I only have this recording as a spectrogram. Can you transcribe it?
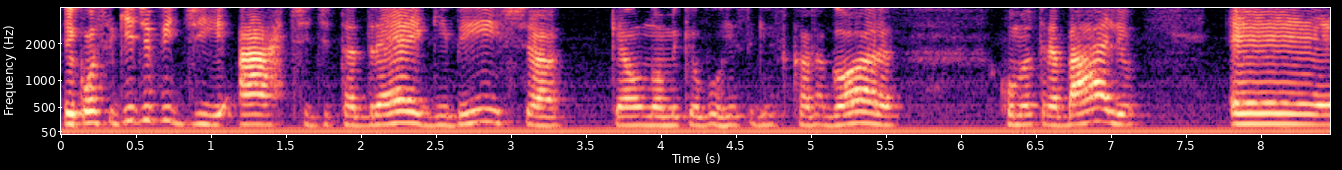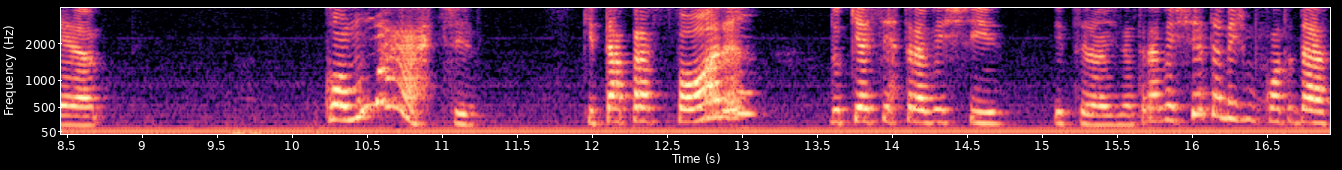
Eu consegui dividir a arte dita drag, bicha, que é o nome que eu vou ressignificando agora, com o meu trabalho, é, como uma arte que tá pra fora do que é ser travesti e trans. Né? Travesti até mesmo por conta da,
